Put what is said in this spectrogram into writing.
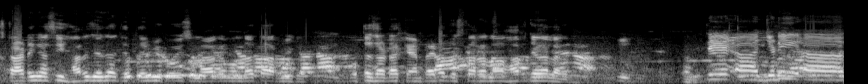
ਸਟਾਰਟਿੰਗ ਅਸੀਂ ਹਰ ਜਗ੍ਹਾ ਜਿੱਥੇ ਵੀ ਕੋਈ ਸਮਾਗਮ ਹੁੰਦਾ ਧਾਰਮਿਕ ਉੱਥੇ ਸਾਡਾ ਕੈਂਪ ਹੈ ਦਸਤਾਰਾਂ ਦਾ ਹਰ ਜਗ੍ਹਾ ਲੱਗਦਾ। ਤੇ ਅ, ਜਿਹੜੀ ਅ,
